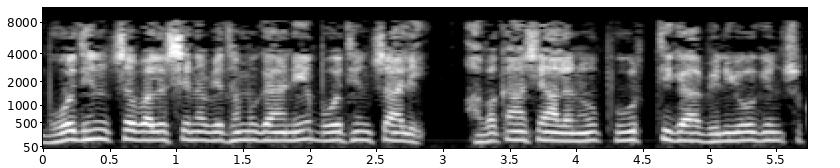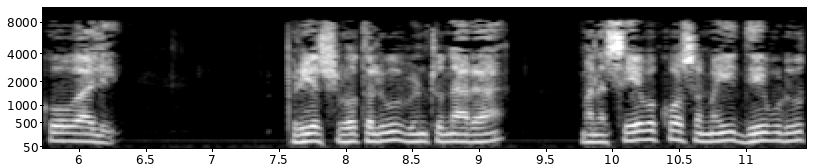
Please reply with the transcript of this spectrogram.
బోధించవలసిన విధముగానే బోధించాలి. అవకాశాలను పూర్తిగా వినియోగించుకోవాలి. ప్రియ శ్రోతలు వింటున్నారా? మన సేవ కోసమై దేవుడు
